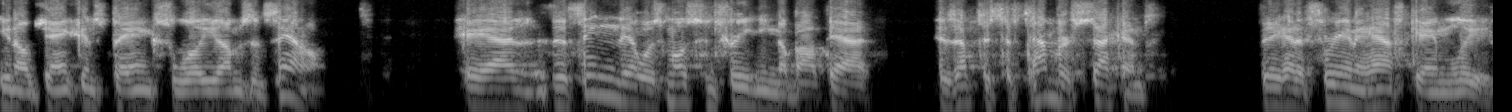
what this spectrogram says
You know, Jenkins, Banks, Williams, and Santo. And the thing that was most intriguing about that is up to September 2nd, they had a three and a half game lead.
